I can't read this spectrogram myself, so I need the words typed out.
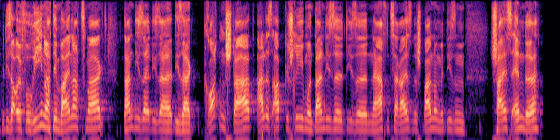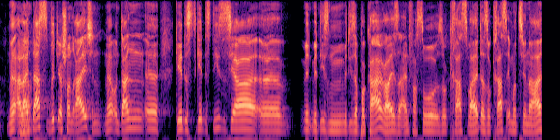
mit dieser Euphorie nach dem Weihnachtsmarkt, dann dieser, dieser, dieser Grottenstart, alles abgeschrieben und dann diese, diese nervenzerreißende Spannung mit diesem scheiß Ende. Ne? Allein Ja. das wird ja schon reichen. Ne? Und dann äh, geht, es, geht es dieses Jahr äh, mit, mit, diesem, mit dieser Pokalreise einfach so, so krass weiter, so krass emotional,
